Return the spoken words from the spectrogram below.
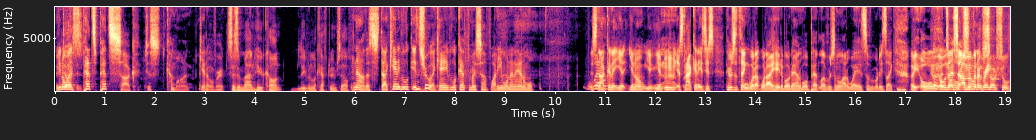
You know does. what? Pets, pets suck. Just come on, get over it. Says a man who can't even look after himself. No, that's I can't even look. It's true. I can't even look after myself. Why do you want an animal? It's Well- not gonna, you, you know, you, you, mm, it's not gonna. It's just here's the thing. What I, what I hate about animal pet lovers in a lot of ways. Everybody's like, oh, oh, that's I'm having a great social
